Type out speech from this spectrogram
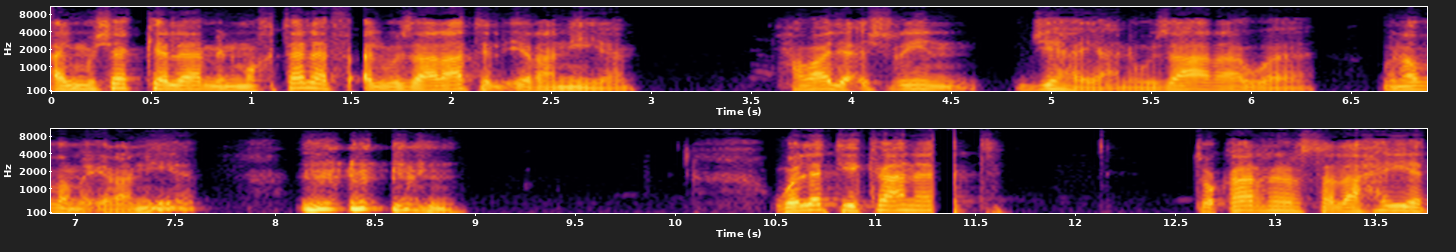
المشكلة من مختلف الوزارات الإيرانية حوالي عشرين جهة يعني وزارة ومنظمة إيرانية والتي كانت تقرر صلاحية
